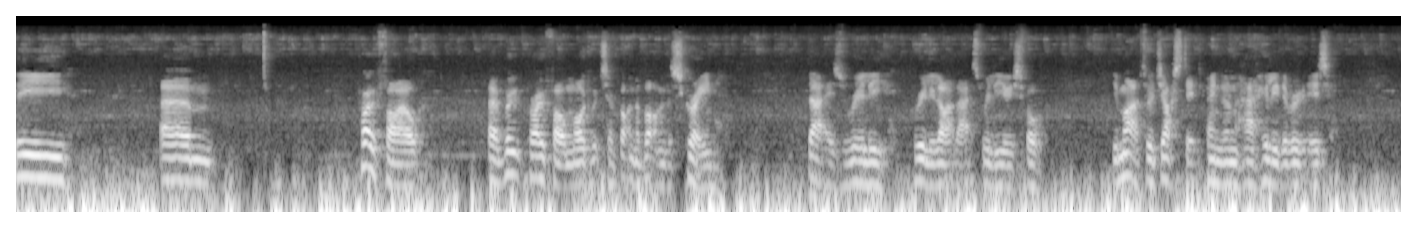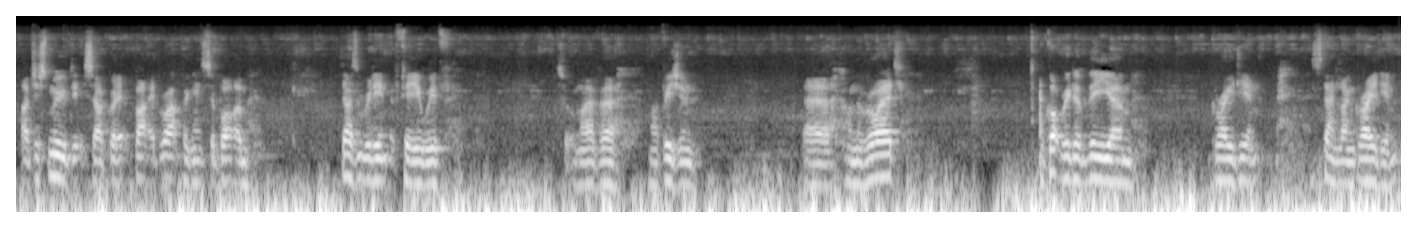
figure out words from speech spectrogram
the um, profile, uh, route profile mod, which I've got on the bottom of the screen, that is really, really like that. It's really useful. You might have to adjust it depending on how hilly the route is. I've just moved it so I've got it butted right up against the bottom. It doesn't really interfere with sort of my, uh, my vision uh, on the ride I got rid of the um, gradient, standalone gradient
